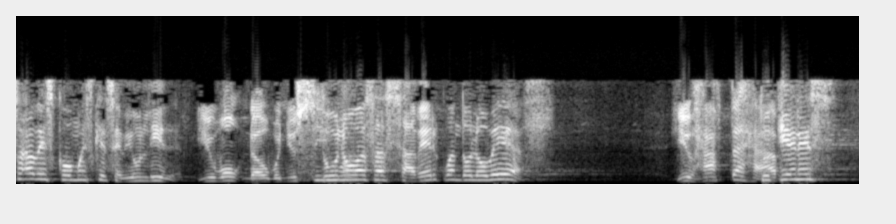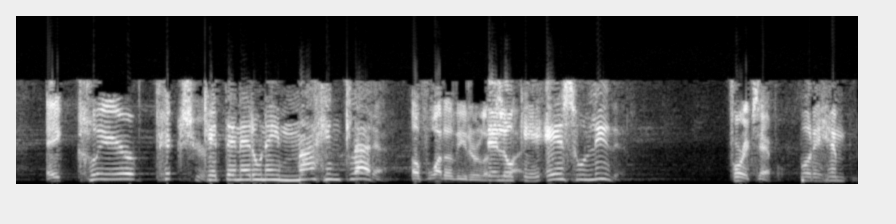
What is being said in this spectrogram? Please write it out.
sabes cómo es que se ve un líder, you won't know when you see tú no one. vas a saber cuando lo veas. You have to Tú have tienes a clear picture que tener una imagen clara of what a leader looks de lo like. que es un líder. For example, Por ejemplo,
